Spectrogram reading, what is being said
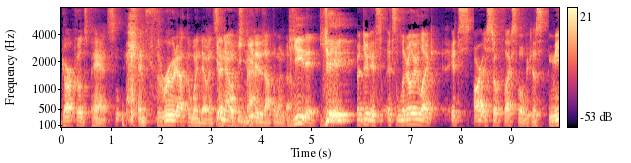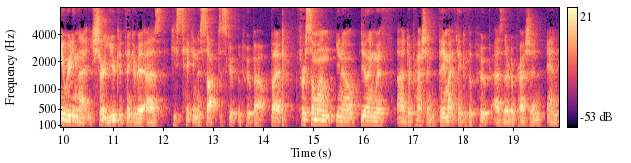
Garfield's pants and threw it out the window and said, no, he smash." yeeted it out the window. Yeeted. Yeet. But dude, it's it's literally like it's art is so flexible because me reading that, sure you could think of it as he's taking the sock to scoop the poop out, but for someone you know dealing with uh, depression, they might think of the poop as their depression, and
